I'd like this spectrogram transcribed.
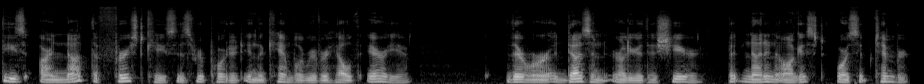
These are not the first cases reported in the Campbell River Health area. There were a dozen earlier this year, but none in August or September.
